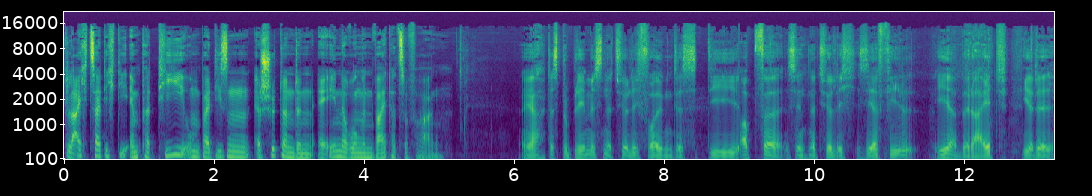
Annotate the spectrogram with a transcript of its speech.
gleichzeitig die Empathie, um bei diesen erschütternden Erinnerungen weiterzufragen? Ja, das Problem ist natürlich folgendes. Die Opfer sind natürlich sehr viel eher bereit, ihre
